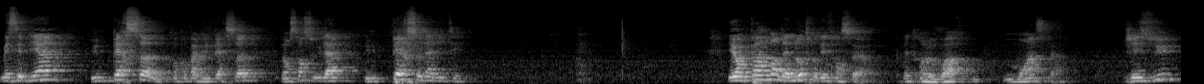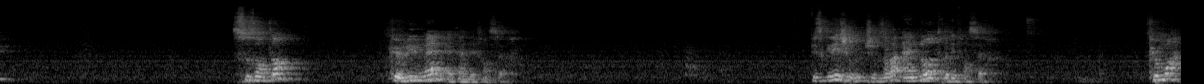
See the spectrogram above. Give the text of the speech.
mais c'est bien une personne, quand on parle d'une personne, dans le sens où il a une personnalité. Et en parlant d'un autre défenseur, peut-être on le voit moins cela, Jésus sous-entend que lui-même est un défenseur. Puisqu'il dit, je, vous aurai un autre défenseur que moi,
